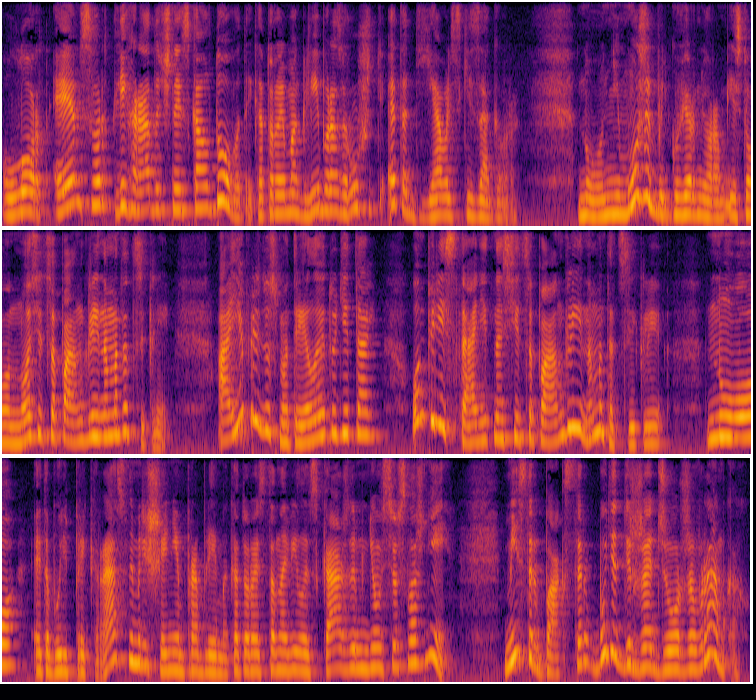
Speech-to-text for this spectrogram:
Лорд Эмсворт лихорадочно искал доводы, которые могли бы разрушить этот дьявольский заговор. Но он не может быть гувернером, если он носится по Англии на мотоцикле. А я предусмотрела эту деталь. Он перестанет носиться по Англии на мотоцикле. Но это будет прекрасным решением проблемы, которая становилась с каждым днем все сложнее. Мистер Бакстер будет держать Джорджа в рамках.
